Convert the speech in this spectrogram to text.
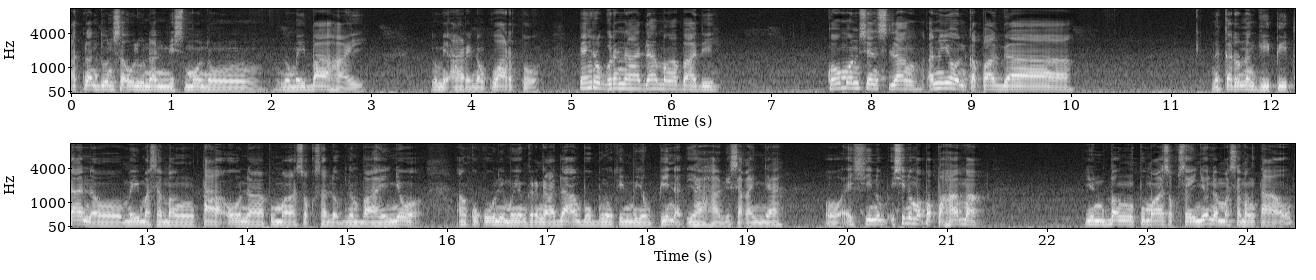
at nandun sa ulunan mismo nung, nung may bahay, nung may-ari ng kwarto. Pero granada mga buddy, common sense lang. Ano yon kapag ah, nagkaroon ng gipitan o may masamang tao na pumasok sa loob ng bahay nyo, ang kukunin mo yung granada, ang bubunutin mo yung pin at ihahagi sa kanya. O, eh sino, sino mapapahamak? Yun bang pumasok sa inyo na masamang tao?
